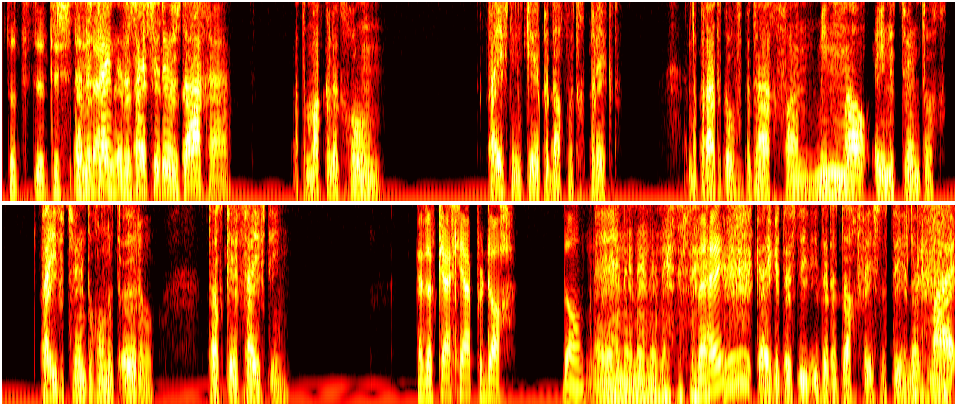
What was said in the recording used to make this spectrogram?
dat, dat is. En er zijn, er zijn serieus dagen, hè, dat makkelijk gewoon 15 keer per dag wordt geprikt. En dan praat ik over bedragen van minimaal 21, 2500 euro. Dat keer 15. En dat krijg jij per dag dan? Nee, nee, nee, nee, nee. Nee? Kijk, het is niet iedere dag feest natuurlijk, maar...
